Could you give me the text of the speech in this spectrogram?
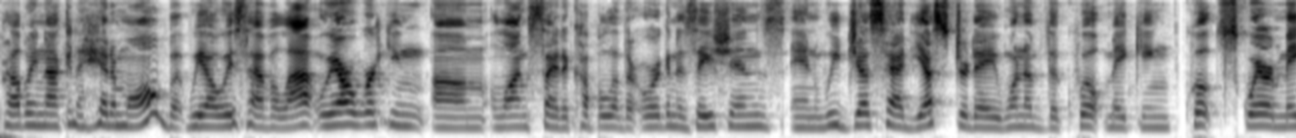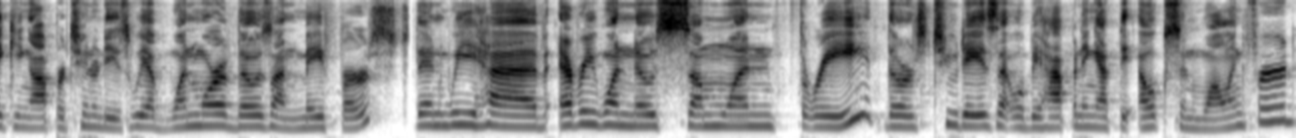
probably not going to hit them all, but we always have a lot. We are working um, alongside a couple other organizations, and we just had yesterday one of the quilt making, quilt square making opportunities. We have one more of those on May 1st. Then we have Everyone Knows Someone 3. There's two days that will be happening at the Elks in Wallingford.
